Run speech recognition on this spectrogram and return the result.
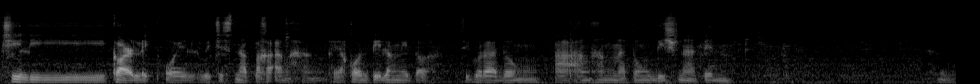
chili garlic oil, which is napakaanghang. Kaya konti lang nito. Siguradong aanghang na tong dish natin. And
